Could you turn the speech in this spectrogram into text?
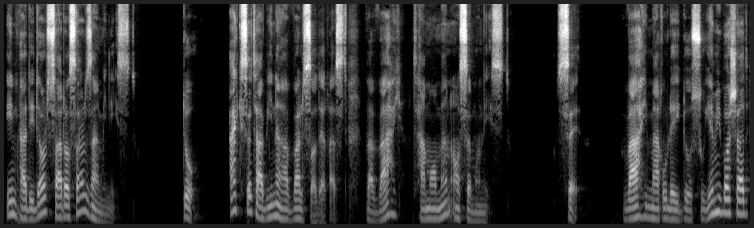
این پدیدار سراسر زمینی است. دو عکس تبیین اول صادق است و وحی تماما آسمانی است. سه وحی مقوله دو سویه می باشد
